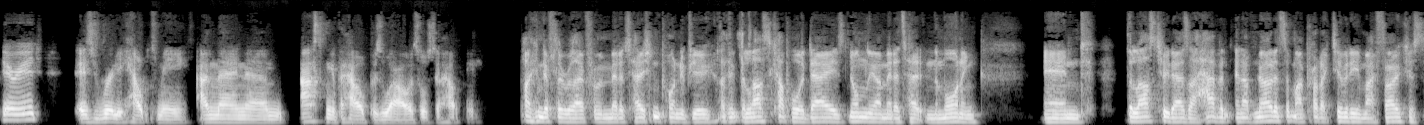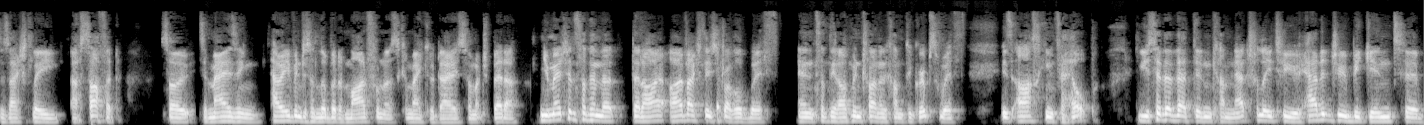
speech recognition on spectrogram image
period has really helped me. And then um, asking for help as well has also helped me. I can definitely relate from a meditation point of view. I think the last couple of days, normally I meditate in the morning, and the last two days I haven't. And I've noticed that my productivity and my focus has actually uh, suffered. So it's amazing how even just a little bit of mindfulness can make your day so much better. You mentioned something that, that I, I've actually struggled with and something I've been trying to come to grips with is asking for help. You said that that didn't come naturally to you. How did you begin to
